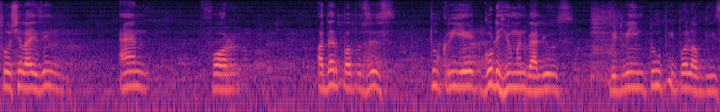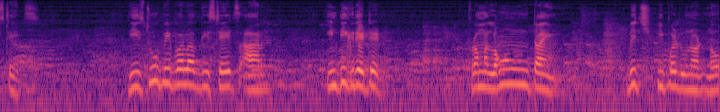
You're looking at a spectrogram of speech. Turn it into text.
socializing, and for other purposes to create good human values between two people of these states. These two people of these states are integrated from a long time, which people do not know.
